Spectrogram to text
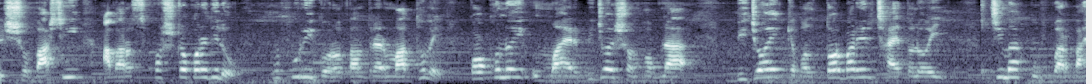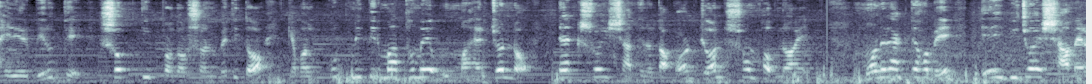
বিশ্ববাসী আবার স্পষ্ট করে দিল, কুফুরি গণতন্ত্রের মাধ্যমে কখনোই উম্মাহের বিজয় সম্ভব না। বিজয় কেবল তরবারের ছায়াতলই। পশ্চিমা কুফবার বাহিনীর বিরুদ্ধে শক্তি প্রদর্শন ব্যতীত কেবল কূটনীতির মাধ্যমে উম্মাহের জন্য টেকসই স্বাধীনতা অর্জন সম্ভব নয়। মনে রাখতে হবে, এই বিজয় শামের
